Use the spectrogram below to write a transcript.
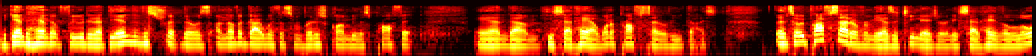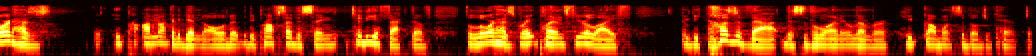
began to hand out food. And at the end of this trip, there was another guy with us from British Columbia, this prophet, and um, he said, Hey, I want to prophesy over you guys. And so he prophesied over me as a teenager, and he said, Hey, the Lord has he, I'm not going to get into all of it, but he prophesied this thing to the effect of the Lord has great plans for your life. And because of that, this is the line I remember, he, God wants to build your character.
